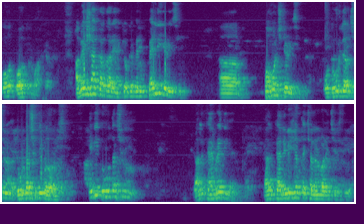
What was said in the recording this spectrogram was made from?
ਬਹੁਤ ਬਹੁਤ ਧੰਨਵਾਦ ਕਰਦਾ ਹਮੇਸ਼ਾ ਕਰਦਾ ਰਿਹਾ, ਕਿਉਂਕਿ ਮੇਰੀ ਪਹਿਲੀ ਜਿਹੜੀ ਸੀ ਪਹੁੰਚ ਜਿਹੜੀ ਸੀ, ਉਹ ਦੂਰਦਰਸ਼ਨ ਦੂਰਦਰਸ਼ਨ ਦੀ ਬਦੌਲਤ ਸੀ। ਇਹ ਵੀ ਦੂਰਦਰਸ਼ਨ ਦੀ ਗੱਲ ਕੈਮਰੇ ਦੀ ਹੈ। ਗੱਲ ਟੈਲੀਵਿਜ਼ਨ ਤੇ ਚੱਲਣ ਵਾਲੀ ਚੀਜ਼ ਦੀ ਹੈ।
